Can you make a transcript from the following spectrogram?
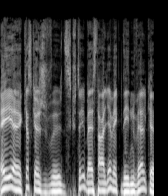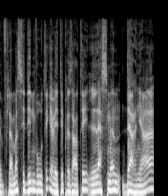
Et euh, qu'est-ce que je veux discuter? Ben, c'est en lien avec des nouvelles que, finalement, c'est des nouveautés qui avaient été présentées la semaine dernière.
